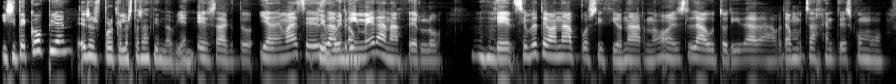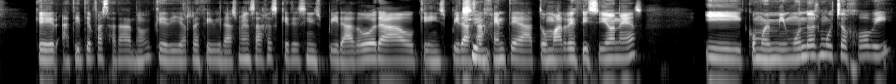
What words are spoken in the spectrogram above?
Y si te copian, eso es porque lo estás haciendo bien. Exacto. Y además es Qué la bueno. primera en hacerlo. Que siempre te van a posicionar, ¿no? Es la autoridad. Ahora mucha gente es como que a ti te pasará, ¿no? Que recibirás mensajes que eres inspiradora o que inspiras a gente a tomar decisiones. Y como en mi mundo es mucho hobby,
